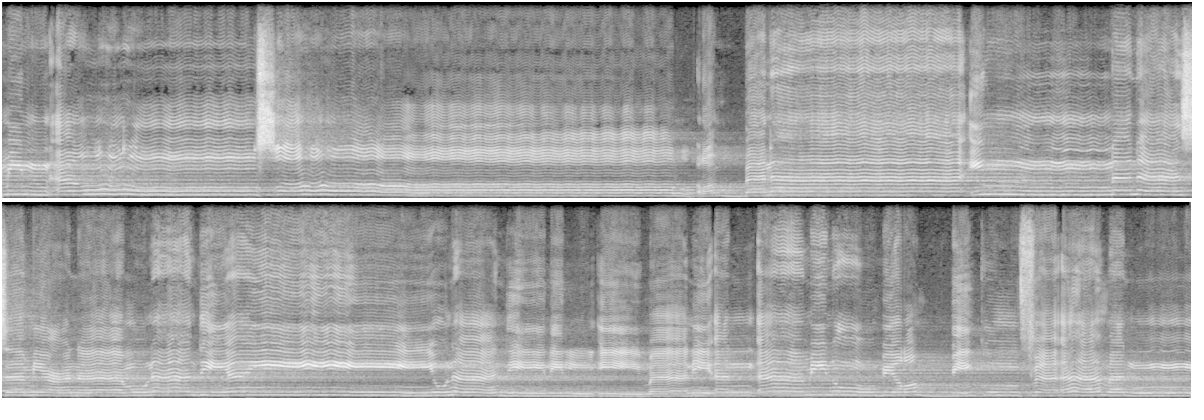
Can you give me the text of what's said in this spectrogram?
من أنصار. ربنا إننا سمعنا مناديا ينادي للإيمان أن آمنوا بربكم فآمنا.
